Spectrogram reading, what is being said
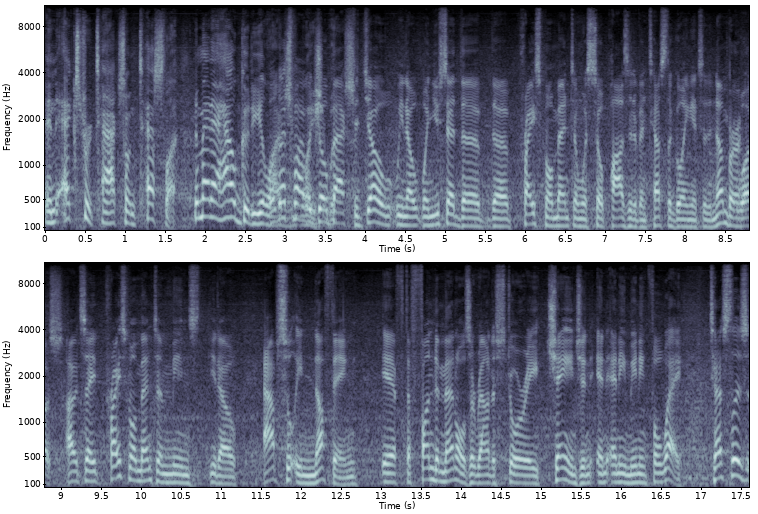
an extra tax on Tesla, no matter how good Elon's Well, that's why I would go back is? to Joe. You know, when you said the the price momentum was so positive in Tesla going into the number, It was. I would say price momentum means you know absolutely nothing if the fundamentals around a story change in, in any meaningful way. Tesla's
